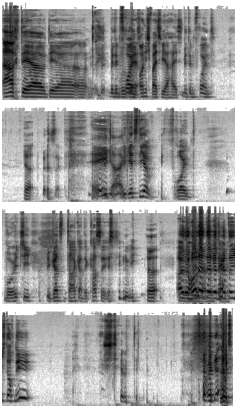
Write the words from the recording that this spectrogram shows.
Ach, der, der. Äh, mit dem Freund. auch nicht weiß, wie er heißt. mit dem Freund Ja. sagt, Hey, wie, Doug. wie geht's dir, Freund? Wo Richie den ganzen Tag an der Kasse ist. Irgendwie. Ja. Eine Holländerin hätte ich doch nie. Stimmt. Gut.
